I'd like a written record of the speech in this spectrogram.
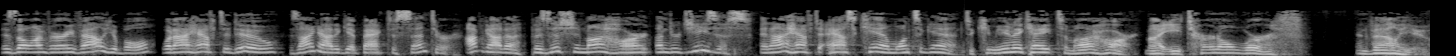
as though I'm very valuable, what I have to do is I gotta get back to center. I've gotta position my heart under Jesus. And I have to ask Him once again to communicate to my heart my eternal worth and value.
